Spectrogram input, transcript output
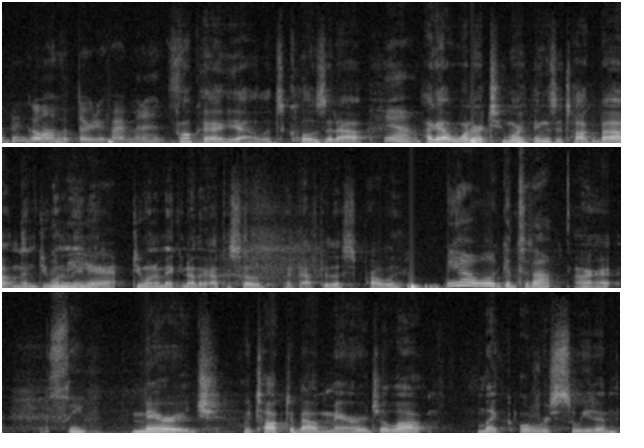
We've been going for 35 minutes. Okay, yeah, let's close it out. Yeah. I got one or two more things to talk about, and then do you want to maybe do you want to make another episode like after this, probably? Yeah, we'll look into that. All right. We'll see. Marriage. We talked about marriage a lot, like over Sweden,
